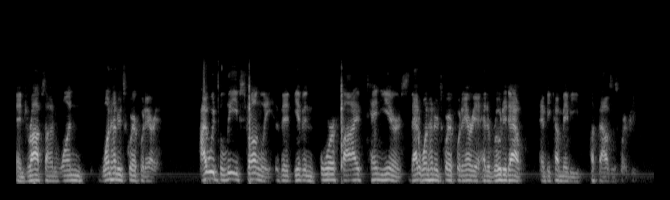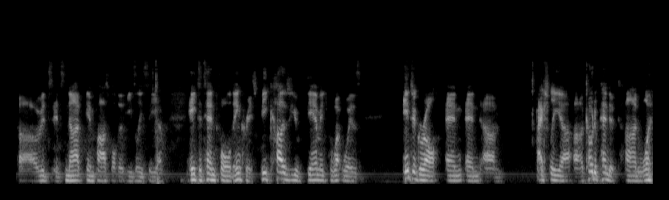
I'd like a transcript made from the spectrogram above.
and drops on one 100 square foot area. I would believe strongly that given four, five, ten years, that 100 square foot area had eroded out and become maybe a thousand square feet. Uh, it's it's not impossible to easily see a eight to tenfold increase because you've damaged what was integral and and um, actually uh, uh, codependent on one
